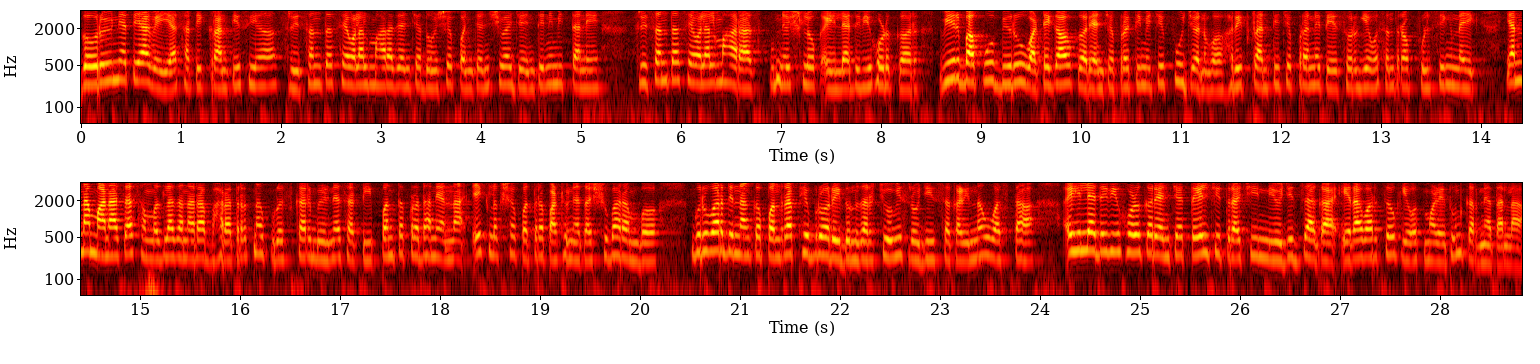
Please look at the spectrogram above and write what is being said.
गौरविण्यात यावे यासाठी क्रांतिसिंह श्री संत सेवालाल महाराज यांच्या दोनशे पंच्याऐंशीव्या जयंतीनिमित्ताने श्री संत सेवालाल महाराज पुण्यश्लोक अहिल्यादेवी होडकर वीर बापू बिरू वाटेगावकर यांच्या प्रतिमेचे पूजन व हरित क्रांतीचे नेते स्वर्गीय वसंतराव फुलसिंग नाईक यांना मानाचा समजला जाणारा भारतरत्न पुरस्कार मिळण्यासाठी पंतप्रधान यांना एक लक्ष पत्र पाठवण्याचा शुभारंभ गुरुवार दिनांक पंधरा फेब्रुवारी दोन हजार चोवीस रोजी सकाळी नऊ वाजता अहिल्यादेवी होळकर यांच्या तैलचित्राची नियोजित जागा एरावार चौक यवतमाळ येथून करण्यात आला.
